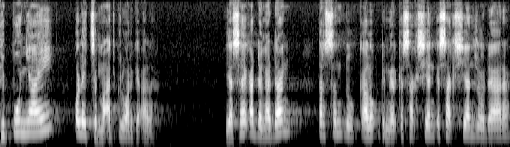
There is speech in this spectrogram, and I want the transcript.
dipunyai oleh jemaat keluarga Allah. Ya saya kadang-kadang tersentuh kalau dengar kesaksian-kesaksian saudara.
